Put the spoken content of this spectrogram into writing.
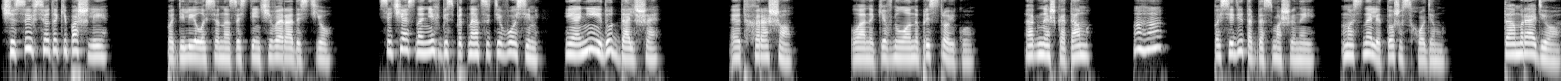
Часы все таки пошли», — поделилась она застенчивой радостью. «Сейчас на них без пятнадцати восемь, и они идут дальше». «Это хорошо», — Лана кивнула на пристройку. «Агнешка там?» «Угу. Посиди тогда с машиной. Мы с Нелли тоже сходим. Там радио.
